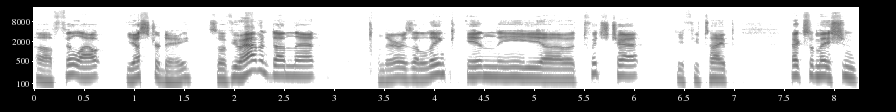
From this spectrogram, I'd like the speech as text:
uh, fill out yesterday. So if you haven't done that, there is a link in the uh, Twitch chat. If you type exclamation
